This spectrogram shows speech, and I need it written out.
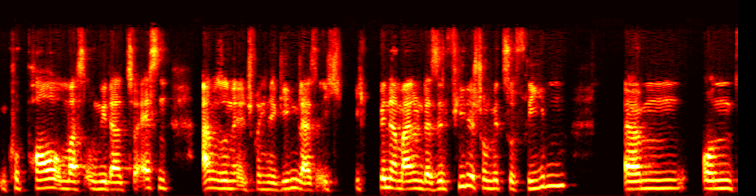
ein, Coupon, um was irgendwie da zu essen. Einfach so eine entsprechende Gegenleistung. Ich, ich bin der Meinung, da sind viele schon mit zufrieden ähm, und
